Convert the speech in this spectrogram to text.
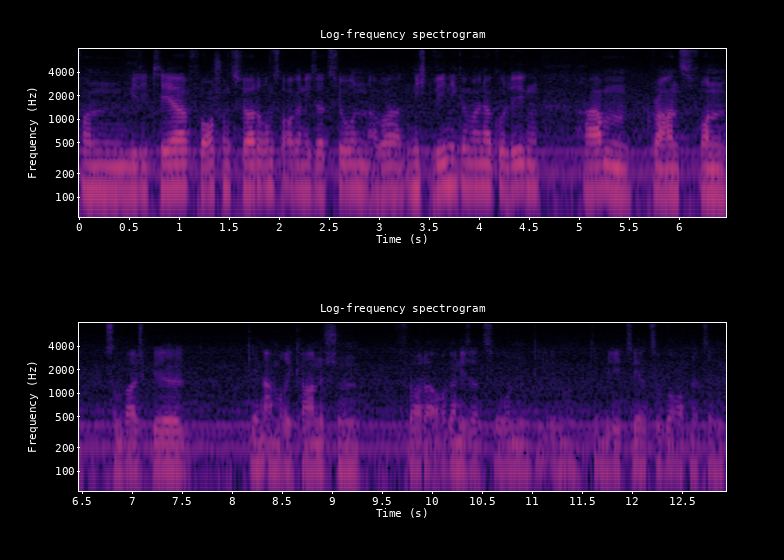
von Militärforschungsförderungsorganisationen, aber nicht wenige meiner Kollegen haben Grants von zum Beispiel den amerikanischen Förderorganisationen, die eben dem Militär zugeordnet sind.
